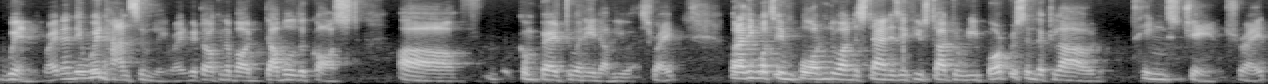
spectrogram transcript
win, right? And they win handsomely, right? We're talking about double the cost uh, compared to an AWS, right? But I think what's important to understand is if you start to repurpose in the cloud, things change, right?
